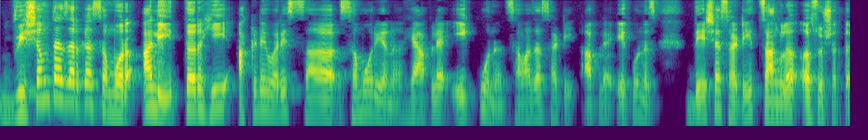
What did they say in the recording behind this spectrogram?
विषमता जर का समोर आली तर ही आकडेवारी समोर येणं हे आपल्या एकूणच समाजासाठी आपल्या एकूणच देशासाठी चांगलं असू शकतं.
